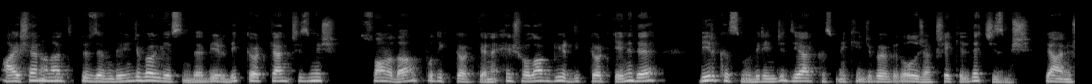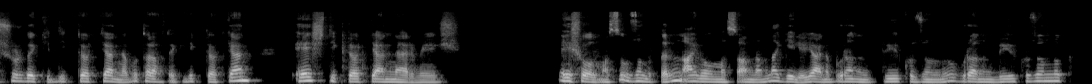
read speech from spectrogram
Ayşen analitik düzlemin birinci bölgesinde bir dikdörtgen çizmiş. Sonra da bu dikdörtgene eş olan bir dikdörtgeni de bir kısmı birinci, diğer kısmı ikinci bölgede olacak şekilde çizmiş. Yani şuradaki dikdörtgenle bu taraftaki dikdörtgen eş dikdörtgenlermiş. Eş olması uzunluklarının aynı olması anlamına geliyor. Yani buranın büyük uzunluğu, buranın büyük uzunluk,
